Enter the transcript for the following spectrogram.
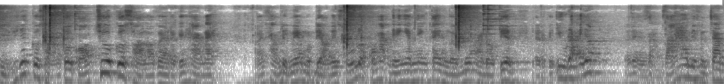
chỉ duy nhất cơ sở của tôi có chưa cơ sở là về được cái hàng này. Đấy, khẳng định với em một điều đấy số lượng có hạn thì anh em nhanh tay là người mua hàng đầu tiên để là cái ưu đãi nhất để giảm giá 20 phần trăm.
